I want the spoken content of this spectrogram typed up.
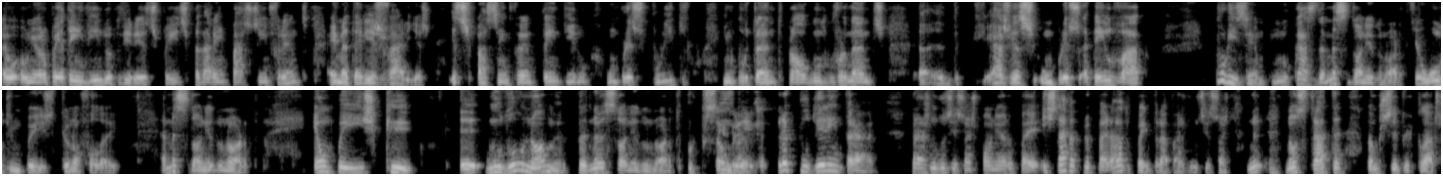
a União Europeia tem vindo a pedir a esses países para darem passos em frente em matérias várias. Esses passos em frente têm tido um preço político importante para alguns governantes, ah, às vezes um preço até elevado. Por exemplo, no caso da Macedónia do Norte, que é o último país que eu não falei, a Macedónia do Norte é um país que eh, mudou o nome para Macedónia do Norte, por pressão grega, para poder entrar para as negociações para a União Europeia. E estava preparado para entrar para as negociações. Não, se trata, vamos ser claros,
